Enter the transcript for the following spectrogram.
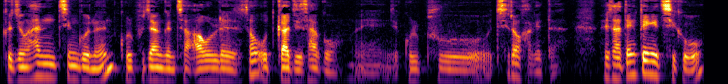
그중 한 친구는 골프장 근처 아울렛에서 옷까지 사고, 예, 이제 골프 치러 가겠다. 회사 땡땡이 치고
